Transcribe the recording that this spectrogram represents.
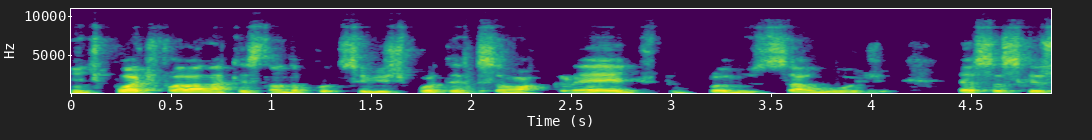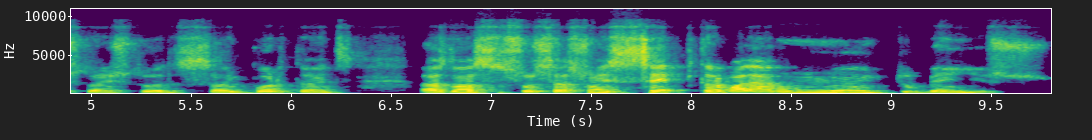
A gente pode falar na questão do serviço de proteção a crédito, plano de saúde, essas questões todas são importantes. As nossas associações sempre trabalharam muito bem isso.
